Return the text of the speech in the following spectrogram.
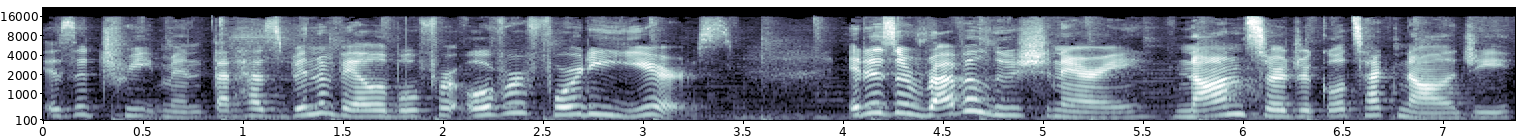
is a treatment that has been available for over 40 years. It is a revolutionary, non surgical technology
